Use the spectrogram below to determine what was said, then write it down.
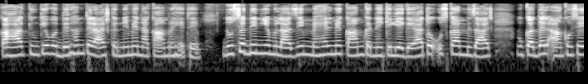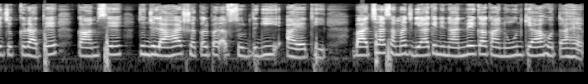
कहा क्योंकि वो दिरहम तलाश करने में नाकाम रहे थे। दूसरे दिन ये मुलाजिम महल में काम करने के लिए गया तो उसका मिजाज मुकदल आँखों से चुकराते काम से झुंझलाहट शक्ल पर अफसरदगी आया थी। बादशाह समझ गया कि निन्यानवे का कानून क्या होता है।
